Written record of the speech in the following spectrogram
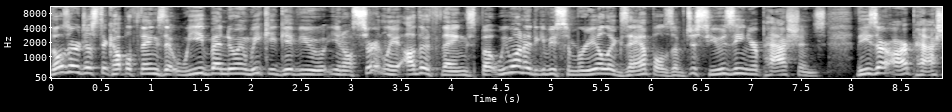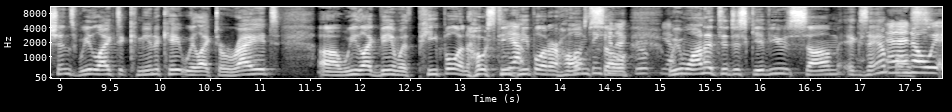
those are just a couple things that we've been doing. We could give you, you know, certainly other things, but we wanted to give you some real examples of just using your passions. These are our passions. We like to communicate. We like to write. Uh, we like being with people and hosting Yep. people in our homes. Hosting so yep. we wanted to just give you some examples. And I know we,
